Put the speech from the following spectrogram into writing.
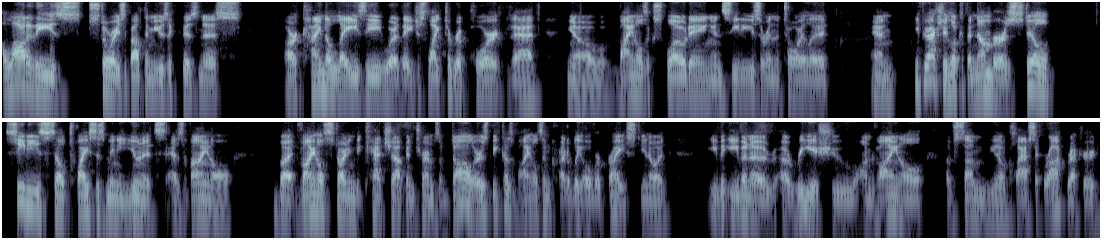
a lot of these stories about the music business are kind of lazy, where they just like to report that you know vinyl's exploding and CDs are in the toilet. And if you actually look at the numbers, still CDs sell twice as many units as vinyl but vinyl's starting to catch up in terms of dollars because vinyl's incredibly overpriced. You know, it, even even a, a, reissue on vinyl of some you know classic rock record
